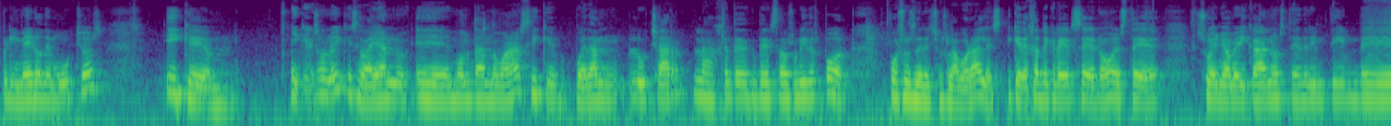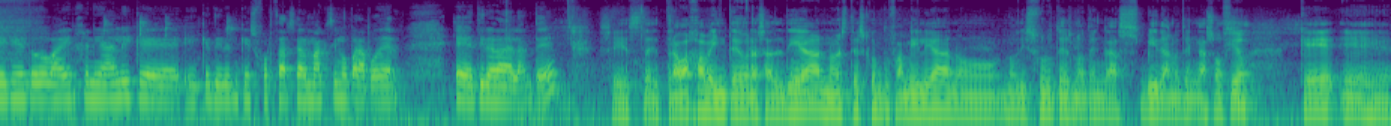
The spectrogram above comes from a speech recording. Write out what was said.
primero de muchos, y que mm, y que eso, ¿no? Y que se vayan eh, montando más y que puedan luchar la gente de Estados Unidos por, por sus derechos laborales y que dejen de creerse, ¿no? Este sueño americano, este Dream Team de que todo va a ir genial y que, y que tienen que esforzarse al máximo para poder eh, tirar adelante. ¿eh? Sí, este, trabaja 20 horas al día, no estés con tu familia, no, no, disfrutes, no tengas vida, no tengas ocio que eh,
